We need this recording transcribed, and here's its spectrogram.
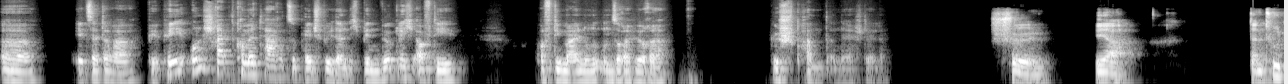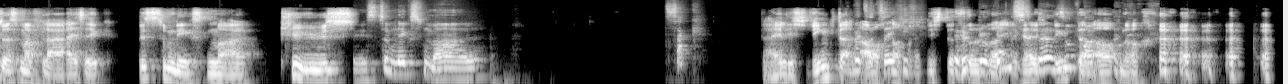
äh, etc. pp. Und schreibt Kommentare zu Pagebildern. Ich bin wirklich auf die, auf die Meinung unserer Hörer gespannt an der Stelle. Schön. Ja. Dann tut das mal fleißig. Bis zum nächsten Mal. Tschüss. Bis zum nächsten Mal. Zack. Geil, ich wink dann auch noch, wenn ich das so sage. ich ne? wink dann auch noch.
